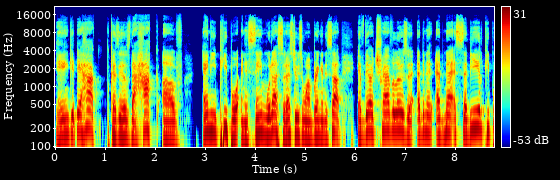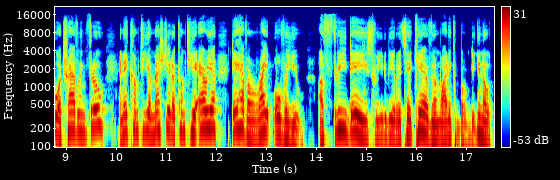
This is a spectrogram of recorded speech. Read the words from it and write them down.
they didn't get their haq because it was the haq of any people, and the same with us. So that's the reason why I'm bringing this up. If there are travelers or abna sabil, people are traveling through, and they come to your masjid or come to your area, they have a right over you of three days for you to be able to take care of them while they could, you know,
